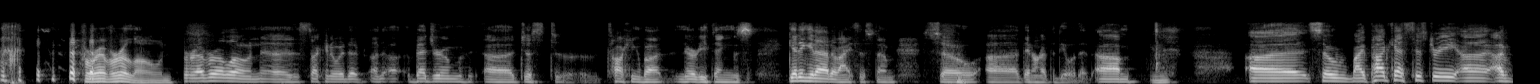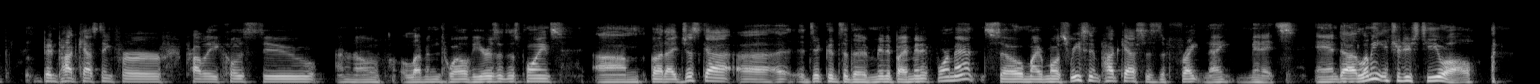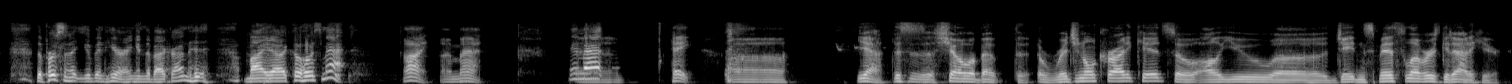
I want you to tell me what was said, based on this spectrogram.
Forever alone. forever alone, uh, stuck into a, a, a bedroom, uh, just uh, talking about nerdy things, getting it out of my system, so uh, they don't have to deal with it. Um, Mhm. uh, so my podcast history, uh, I've been podcasting for probably close to I don't know 11, 12 years at this point. Um, but I just got uh, addicted to the minute by minute format. So my most recent podcast is the Fright Night Minutes. And uh, let me introduce to you all the person that you've been hearing in the background, my uh, co-host Matt. Hi, I'm Matt. Hey Matt. Um, hey. Uh, yeah, this is a show about the original Karate Kid. So all you uh, Jaden Smith lovers, get out of here.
